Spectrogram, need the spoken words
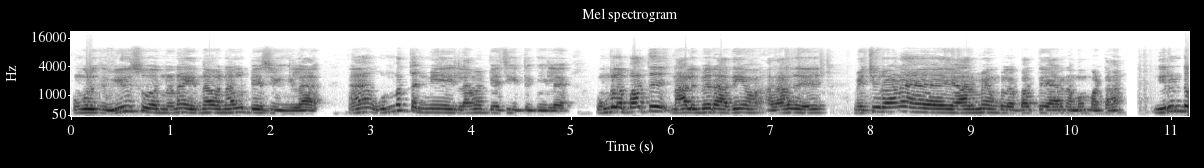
உங்களுக்கு வியூஸ் வரணும்னா என்ன வேணாலும் பேசுவீங்களா? உண்மைத்தன்மையே இல்லாம பேசிக்கிட்டு இருக்கீங்களே. உங்களை பார்த்து நாலு பேர் அதையும் அதாவது மெச்சூரான யாருமே உங்களை பார்த்து யாரும் நம்ப மாட்டான். இருண்ட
